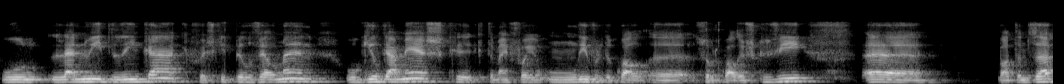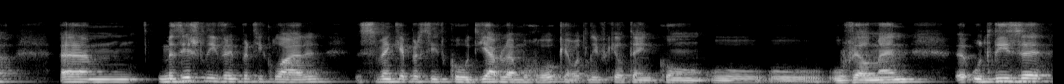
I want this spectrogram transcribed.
o La Nuit de Linka, que foi escrito pelo Velman, o Gilgamesh, que, que também foi um livro do qual, sobre o qual eu escrevi Bottoms Up. Um, mas este livro em particular, se bem que é parecido com o Diablo Amorou, que é outro livro que ele tem com o Velman, uh, utiliza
